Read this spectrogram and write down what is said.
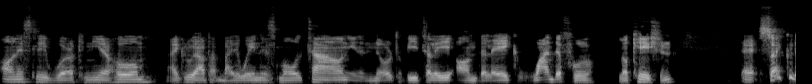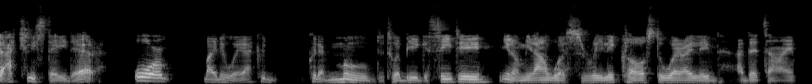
honestly worked near home. I grew up, by the way, in a small town in the north of Italy on the lake, wonderful location. Uh, so I could actually stay there. Or, by the way, I could could have moved to a big city. You know, Milan was really close to where I lived at the time.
